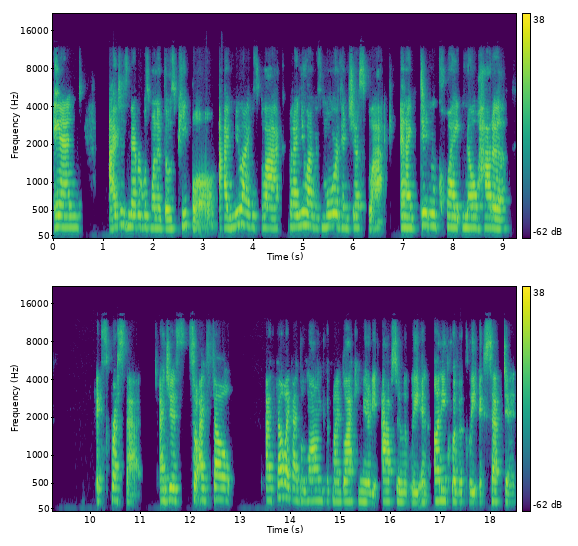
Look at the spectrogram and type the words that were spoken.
And I just never was one of those people. I knew I was Black, but I knew I was more than just Black. And I didn't quite know how to express that. I just, so I felt I felt like I belonged with my Black community absolutely and unequivocally accepted.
